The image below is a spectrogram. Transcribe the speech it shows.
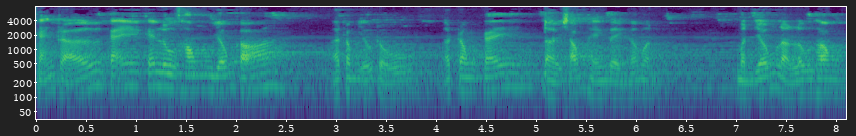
cản trở cái cái lưu thông vốn có ở trong vũ trụ, ở trong cái đời sống hiện tiền của mình. Mình vốn là lưu thông,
